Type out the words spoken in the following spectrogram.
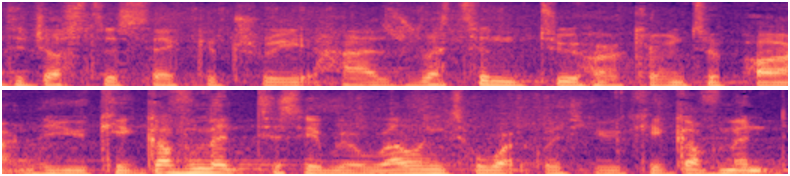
the Justice Secretary has written to her counterpart in the UK Government to say we're willing to work with UK Government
